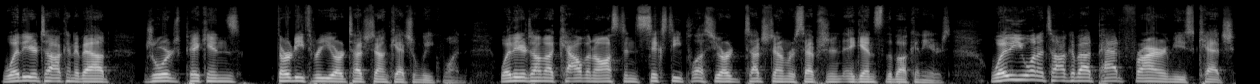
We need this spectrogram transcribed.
Whether you're talking about George Pickens 33 yard touchdown catch in week one. Whether you're talking about Calvin Austin's 60 plus yard touchdown reception against the Buccaneers. Whether you want to talk about Pat Freiermuth's catch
